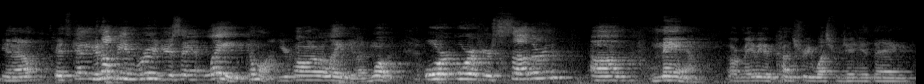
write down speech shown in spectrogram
You know, it's you're not being rude. You're saying, "Lady, come on." You're calling her a lady, like woman. Or, or if you're Southern, um, ma'am, or maybe a country West Virginia thing,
